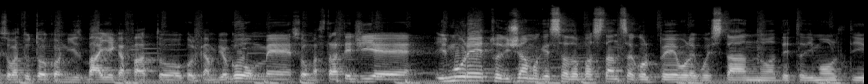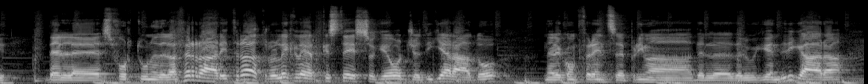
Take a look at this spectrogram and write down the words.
soprattutto con gli sbagli che ha fatto col cambio gomme, insomma strategie Il muretto diciamo che è stato abbastanza colpevole quest'anno, a detta di molti, delle sfortune della Ferrari. Tra l'altro Leclerc stesso che oggi ha dichiarato nelle conferenze prima del, del weekend di gara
